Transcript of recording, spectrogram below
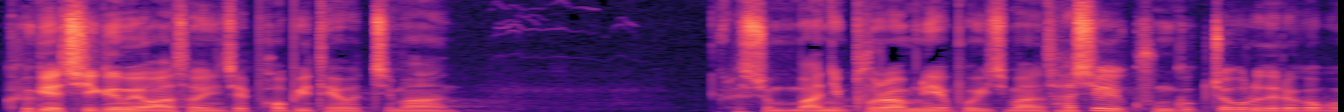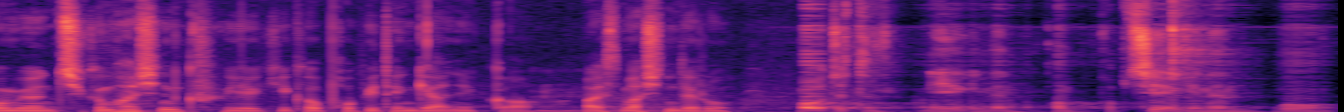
그게 지금에 와서 이제 법이 되었지만, 그래서 좀 많이 불합리해 보이지만, 사실 궁극적으로 내려가 보면 지금 하신 그 얘기가 법이 된 게 아닐까. 말씀하신 대로. 뭐 어쨌든 이 얘기는 법, 법치 얘기는 뭐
